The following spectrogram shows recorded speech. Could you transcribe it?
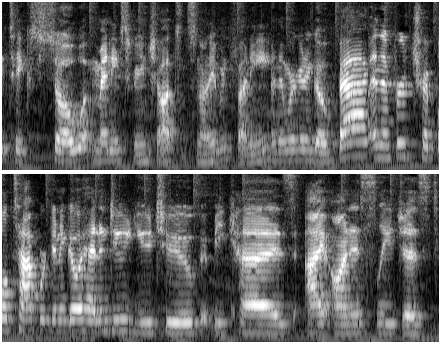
literally take so many screenshots. It's not even funny. And then we're gonna go back. And then for triple tap, we're gonna go ahead and do YouTube because I honestly just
